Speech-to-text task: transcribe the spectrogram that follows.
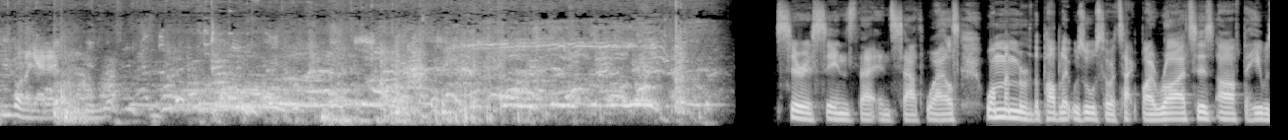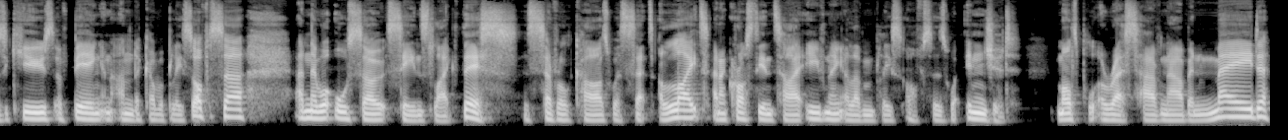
He's gonna get it serious scenes there in South Wales. One member of the public was also attacked by rioters after he was accused of being an undercover police officer. And there were also scenes like this as several cars were set alight, and across the entire evening, 11 police officers were injured. Multiple arrests have now been made.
